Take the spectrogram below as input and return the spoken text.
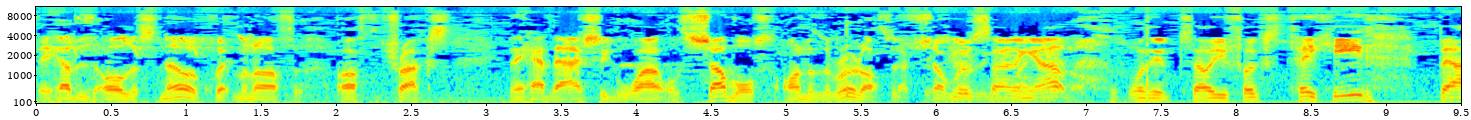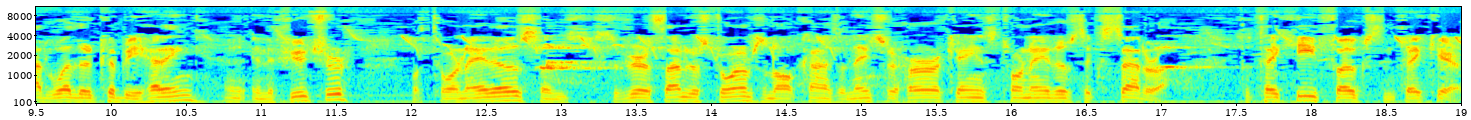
they had all the snow equipment off the off the trucks. They had to actually go out with shovels onto the road off the shovels. Signing out. I wanted to tell you folks, take heed. Bad weather could be heading in the future with tornadoes and severe thunderstorms and all kinds of nature, hurricanes, tornadoes, etc. So take heed, folks, and take care.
